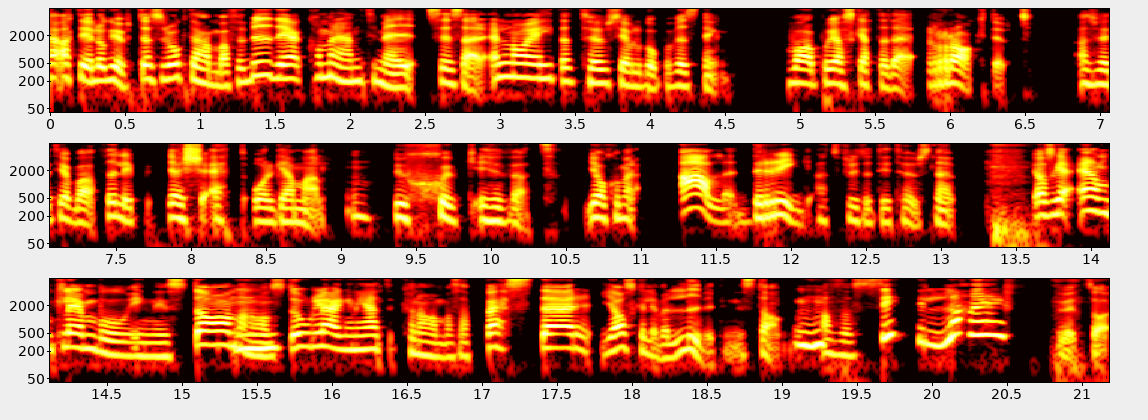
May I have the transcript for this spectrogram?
eh, att det låg ute. Så då åkte han bara förbi det, kommer hem till mig, säger så här, Elinor, jag har hittat ett hus, jag vill gå på visning. Varpå jag skattade rakt ut. Alltså vet jag bara, Filip, jag är 21 år gammal. Mm. Du är sjuk i huvudet. Jag kommer aldrig att flytta till ett hus nu. Jag ska äntligen bo inne i stan, och ha Mm. en stor lägenhet, kunna ha massa fester. Jag ska leva livet inne i stan. Mm. Alltså city life! Du vet så.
